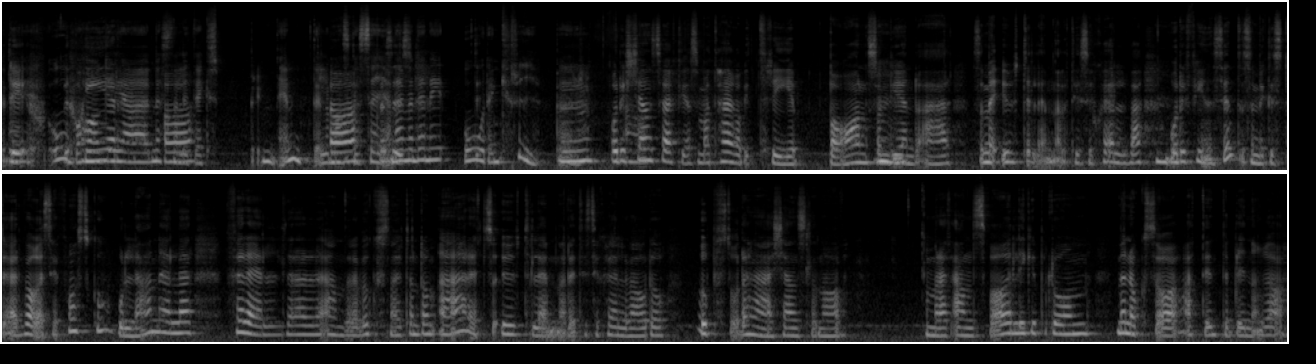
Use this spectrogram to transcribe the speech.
det, det obehagliga, sker, nästan ja. lite experiment eller vad ja, man ska säga. Precis. Nej men den är, oh, den kryper. Mm. Och det ja. känns verkligen som att här har vi tre barn som mm. det ändå är, som är utelämnade till sig själva. Mm. Och det finns inte så mycket stöd vare sig från skolan eller föräldrar eller andra vuxna utan de är rätt så utelämnade till sig själva och då uppstår den här känslan av att ansvar ligger på dem men också att det inte blir några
